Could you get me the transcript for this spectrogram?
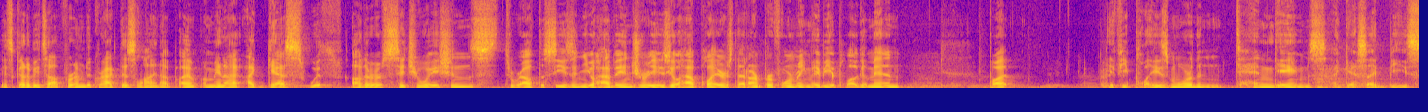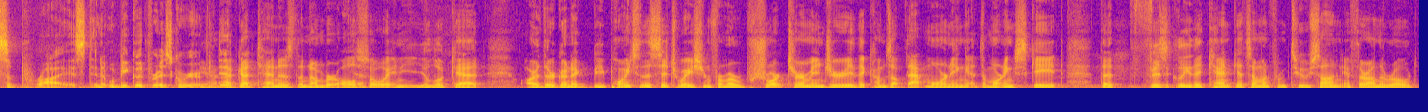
it's going to be tough for him to crack this lineup. I, I mean, I, I guess with other situations throughout the season, you'll have injuries, you'll have players that aren't performing. Maybe you plug them in, but if he plays more than 10 games, I guess I'd be surprised. And it would be good for his career if Yeah, he did. I've got 10 as the number also. And you, you look at are there going to be points in the situation from a short term injury that comes up that morning at the morning skate that physically they can't get someone from Tucson if they're on the road?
